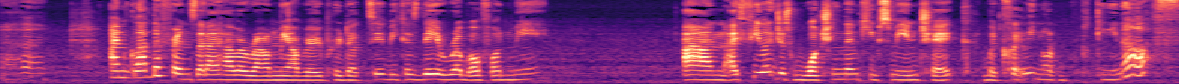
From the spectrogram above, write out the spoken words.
Uh-huh. I'm glad the friends that I have around me are very productive because they rub off on me. And I feel like just watching them keeps me in check, but clearly not enough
